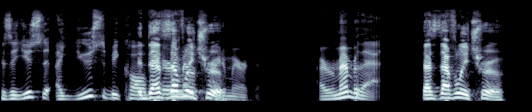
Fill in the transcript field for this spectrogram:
Because it used to I used to be called That's definitely true. Great America. I remember that. That's definitely true.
